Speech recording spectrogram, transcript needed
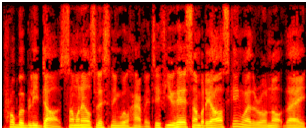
probably does. Someone else listening will have it. If you hear somebody asking whether or not they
